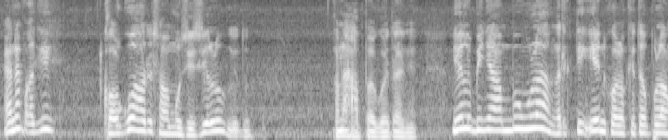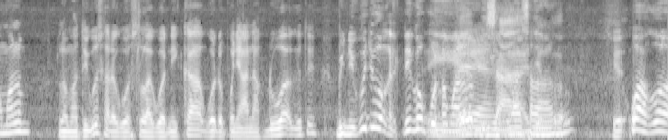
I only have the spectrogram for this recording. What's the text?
Enak lagi. Kalau gua harus sama musisi lu gitu. Kenapa gue tanya? Ya lebih nyambung lah, ngertiin kalau kita pulang malam. Lah mati gue sekarang gue setelah gue nikah, gue udah punya anak dua gitu. ya. Bini gue juga ngerti gue pulang Iya, malam. bisa aja kok. Ya. wah gua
